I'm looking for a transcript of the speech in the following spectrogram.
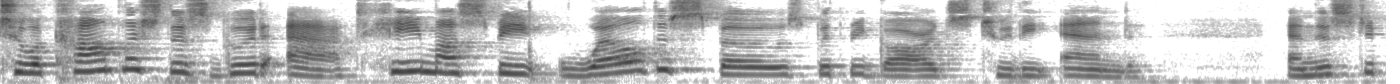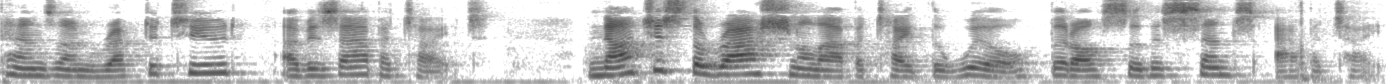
To accomplish this good act, he must be well disposed with regards to the end, and this depends on rectitude of his appetite. Not just the rational appetite, the will, but also the sense appetite.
